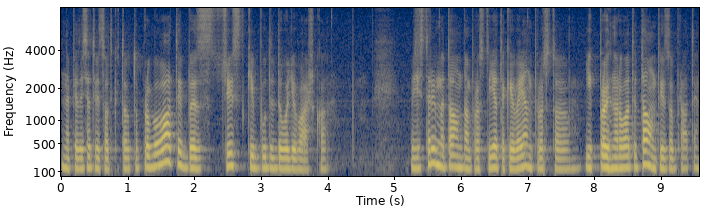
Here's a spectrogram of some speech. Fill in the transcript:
на 50%. Тобто пробивати без чистки буде доволі важко. Зі старими таунтом просто є такий варіант, просто і проігнорувати таунт і забрати.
